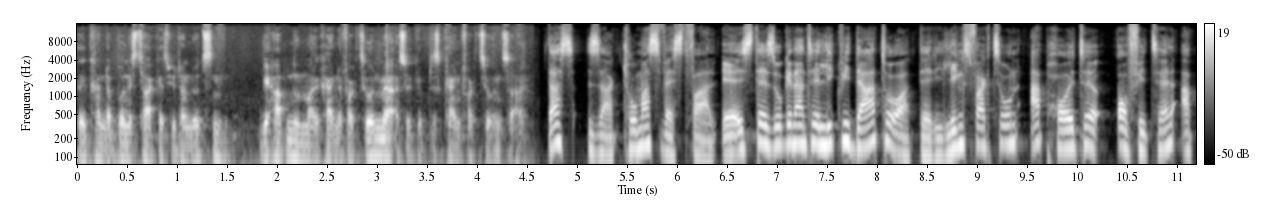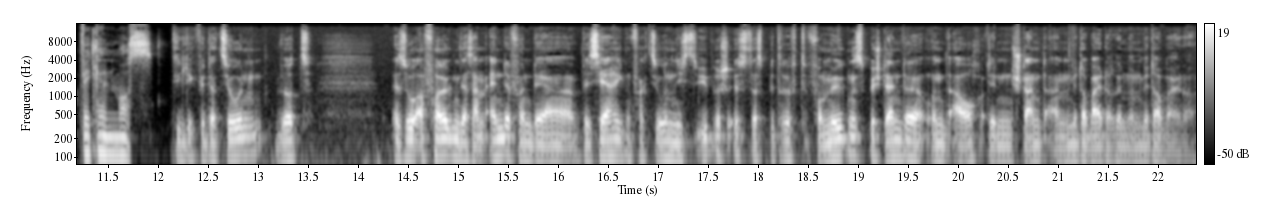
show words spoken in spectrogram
Den kann der Bundestag jetzt wieder nutzen. Wir haben nun mal keine Fraktion mehr, also gibt es keinen Fraktionssaal. Das sagt Thomas Westphal. Er ist der sogenannte Liquidator, der die Linksfraktion ab heute offiziell abwickeln muss. Die Liquidation wird so erfolgen, dass am Ende von der bisherigen Fraktion nichts übrig ist. Das betrifft Vermögensbestände und auch den Stand an Mitarbeiterinnen und Mitarbeiter.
